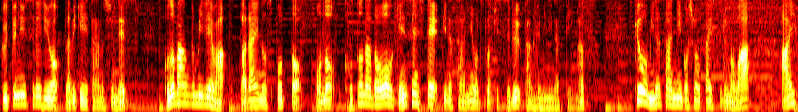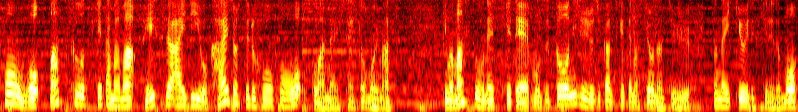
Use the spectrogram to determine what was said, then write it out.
グッドニュースレディオナビゲーターのしゅんです。この番組では話題のスポット、物、ことなどを厳選して皆さんにお届けする番組になっています。今日皆さんにご紹介するのは iPhone をマスクをつけたまま Face ID を解除する方法をご案内したいと思います。今マスクをねつけてもうずっと24時間つけてますよなんていうそんな勢いですけれども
